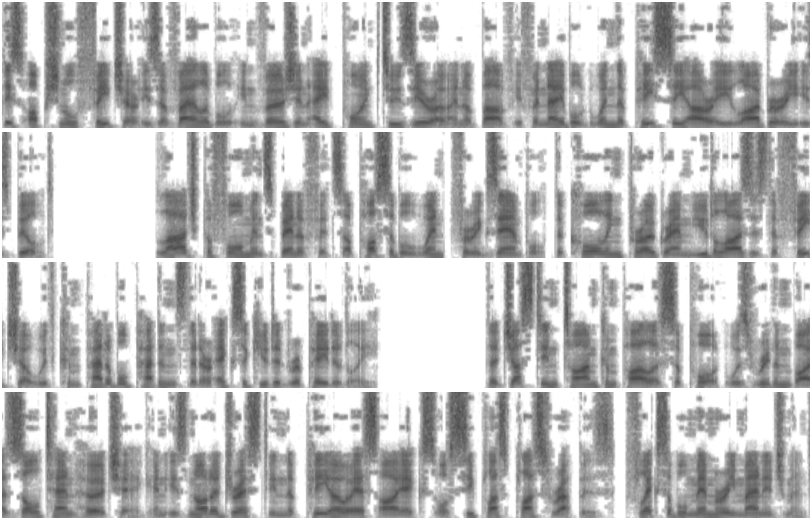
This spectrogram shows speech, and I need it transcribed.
This optional feature is available in version 8.20 and above if enabled when the PCRE library is built. Large performance benefits are possible when for example, the calling program utilizes the feature with compatible patterns that are executed repeatedly. The just-in-time compiler support was written by Zoltan Herczeg and is not addressed in the POSIX or C++ wrappers. Flexible memory management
